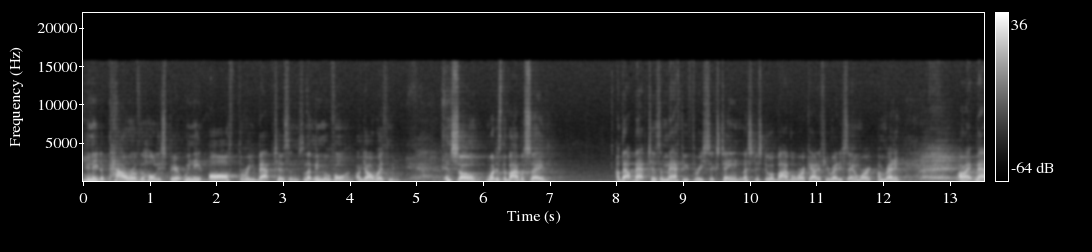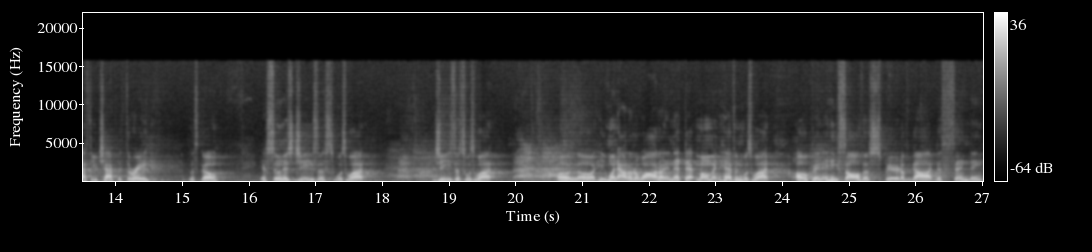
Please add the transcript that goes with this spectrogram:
You need the power of the Holy Spirit. We need all three baptisms. Let me move on. Are y'all with me? And so, what does the Bible say about baptism? Matthew 3:16. Let's just do a Bible workout. If you're ready, say I'm, work- I'm ready. ready. All right, Matthew chapter 3. Let's go. As soon as Jesus was what? Baptized. Jesus was what? Baptized. Oh Lord, he went out of the water, and at that moment, heaven was what? Open, and he saw the Spirit of God descending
